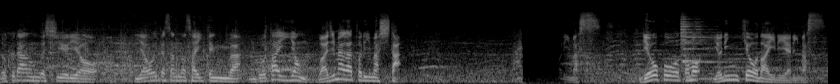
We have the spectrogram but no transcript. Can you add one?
6ラウンド終了。八百板さんの採点は5対4輪島が取りました。両方とも4人兄弟でやります。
